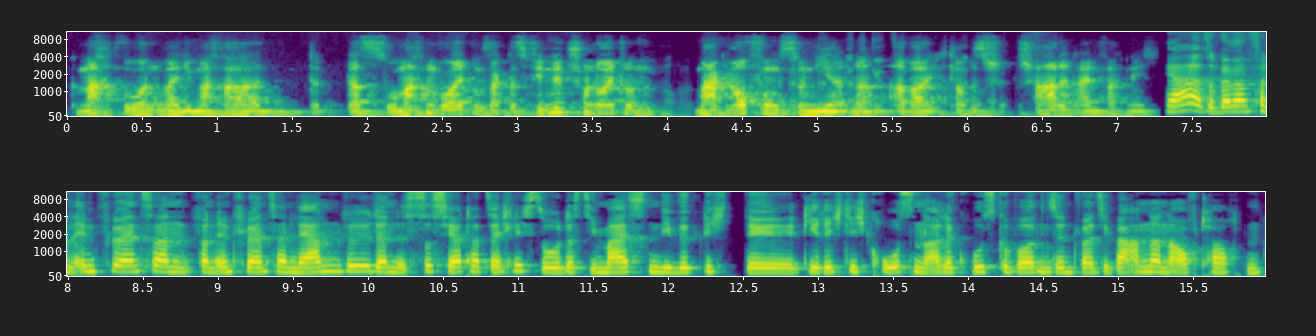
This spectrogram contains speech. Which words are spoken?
gemacht wurden, weil die Macher das so machen wollten und sagt, das findet schon Leute und mag auch funktionieren, ne? aber ich glaube, es schadet einfach nicht. Ja, also wenn man von Influencern, von Influencern lernen will, dann ist es ja tatsächlich so, dass die meisten, die wirklich die, die richtig Großen, alle groß geworden sind, weil sie bei anderen auftauchten.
